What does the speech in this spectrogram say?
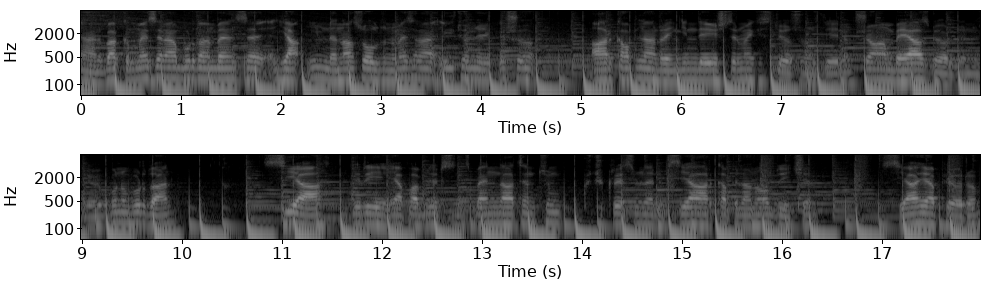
yani bakın mesela buradan ben size yapmayayım da nasıl olduğunu mesela ilk öncelikle şu arka plan rengini değiştirmek istiyorsunuz diyelim. Şu an beyaz gördüğünüz gibi. Bunu buradan siyah, gri yapabilirsiniz. Ben zaten tüm küçük resimlerim siyah arka plan olduğu için siyah yapıyorum.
